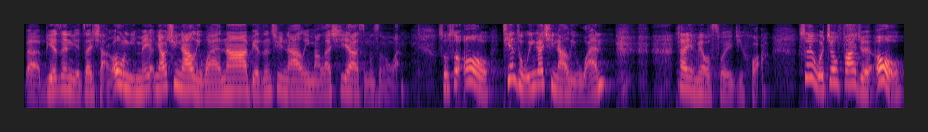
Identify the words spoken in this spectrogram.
呃别人也在想哦，你没你要去哪里玩啊？别人去哪里？马来西亚什么什么玩？所以说哦，天主应该去哪里玩？他也没有说一句话。所以我就发觉哦，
